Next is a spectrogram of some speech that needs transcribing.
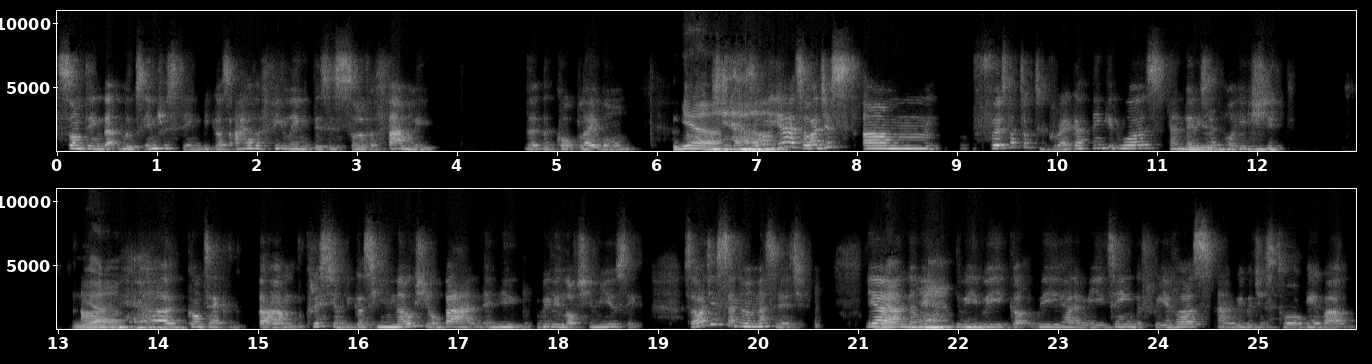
something that looks interesting because I have a feeling this is sort of a family, the the Cop label. yeah. So yeah, so I just um first I talked to Greg, I think it was, and then he said, "Well, you should Yeah. um, uh, contact um, Christian because he knows your band and he really loves your music. So I just sent him a message. Yeah, Yeah. and then we, we got we had a meeting, the three of us, and we were just talking about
